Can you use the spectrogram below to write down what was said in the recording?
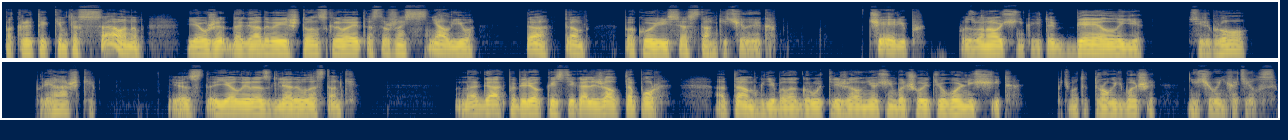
Покрытое каким-то саваном, я уже догадываясь, что он скрывает, осторожно снял его. Да, там покоились останки человека. Череп, позвоночник, какие-то белые, серебро, пряжки. Я стоял и разглядывал останки. В ногах поперек костяка лежал топор, а там, где была грудь, лежал не очень большой треугольный щит. Почему-то трогать больше ничего не хотелось.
